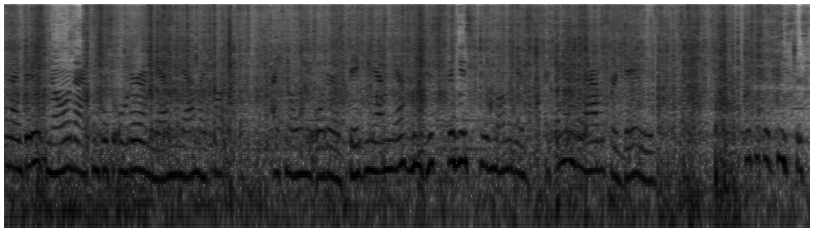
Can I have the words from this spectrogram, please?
And I didn't know that I can just order a miam miam. I thought I can only order a big miam miam. This thing is humongous. I think I'm gonna have it for days. Look at the pieces.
